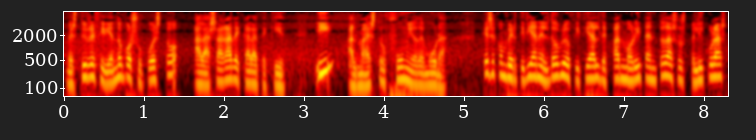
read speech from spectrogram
Me estoy refiriendo, por supuesto, a la saga de Karate Kid y al maestro Fumio de Mura, que se convertiría en el doble oficial de Pat Morita en todas sus películas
